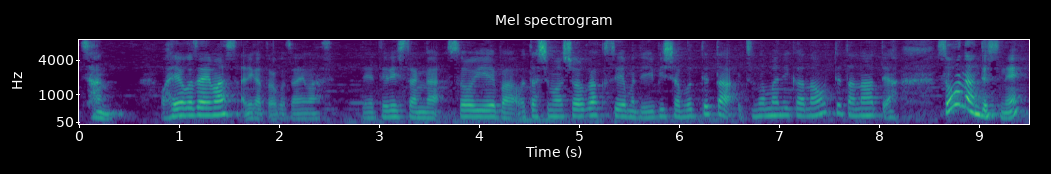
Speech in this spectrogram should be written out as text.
さんおはようございます。ありがとうございます。で、テレシさんが、そういえば、私も小学生まで指しゃぶってた。いつの間にか治ってたなって。あ、そうなんですね。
